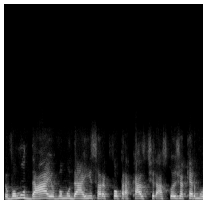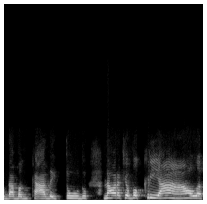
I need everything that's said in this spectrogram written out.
eu vou mudar, eu vou mudar isso, a hora que for para casa, tirar as coisas, já quero mudar a bancada e tudo. Na hora que eu vou criar a aula,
